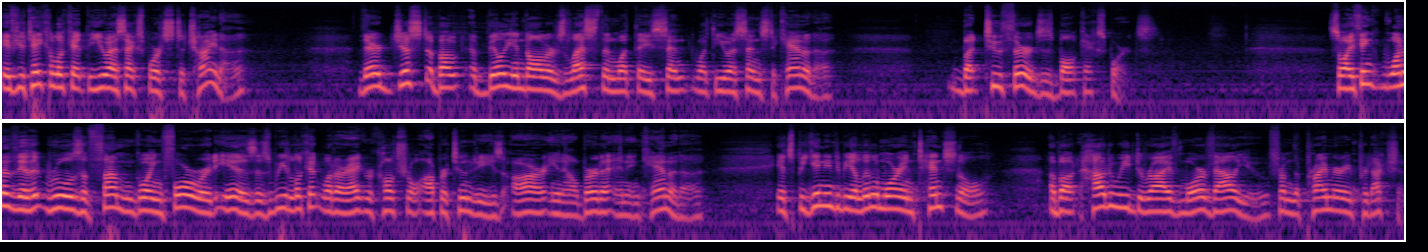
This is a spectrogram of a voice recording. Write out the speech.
If you take a look at the US exports to China, they're just about a billion dollars less than what they sent what the US sends to Canada, but two thirds is bulk exports. So I think one of the rules of thumb going forward is as we look at what our agricultural opportunities are in Alberta and in Canada, it's beginning to be a little more intentional about how do we derive more value from the primary production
